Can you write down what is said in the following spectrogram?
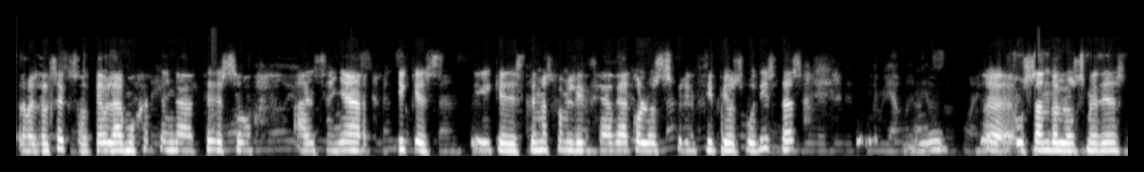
través del sexo, que la mujer tenga acceso a enseñar y que, y que esté más familiarizada con los principios budistas, eh, usando los, medios,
